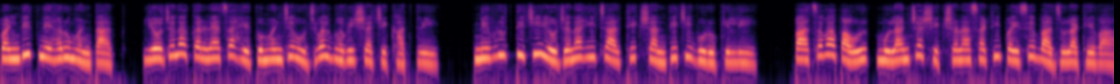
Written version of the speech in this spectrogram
पंडित नेहरू म्हणतात योजना करण्याचा हेतू म्हणजे उज्ज्वल भविष्याची खात्री. निवृत्तीची योजना हीच आर्थिक शांतीची गुरुकिल्ली. पाचवा पाऊल मुलांच्या शिक्षणासाठी पैसे बाजूला ठेवा.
